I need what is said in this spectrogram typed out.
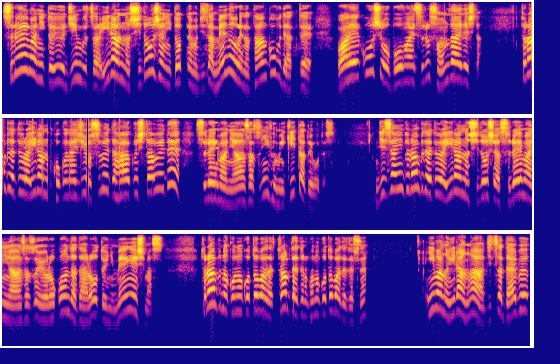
スレイマニという人物はイランの指導者にとっても実は目の上の単行部であって、和平交渉を妨害する存在でした。トランプ大統領はイランの国内事情を全て把握した上で、スレイマンに暗殺に踏み切ったということです。実際にトランプ大統領はイランの指導者スレイマニの暗殺を喜んだだろうというふうに明言します。トランプのこの言葉で、トランプ大統領のこの言葉でですね、今のイランが実はだいぶ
